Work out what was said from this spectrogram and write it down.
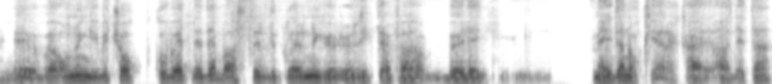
e, ve onun gibi çok kuvvetle de bastırdıklarını görüyoruz. İlk defa böyle meydan okuyarak adeta.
